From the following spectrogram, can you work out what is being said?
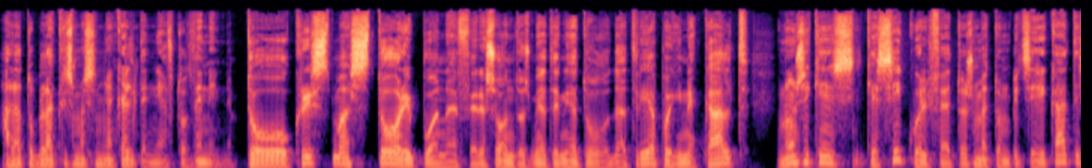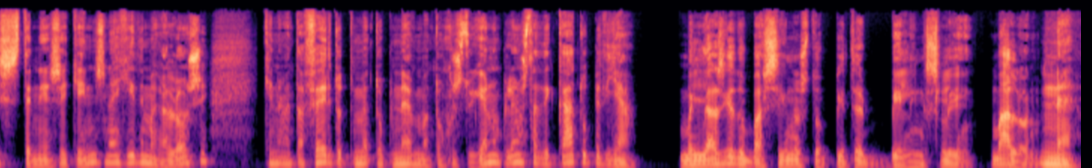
Αλλά το Black Christmas είναι μια καλή ταινία. Αυτό δεν είναι. Το Christmas Story που ανέφερες, όντως, μια ταινία του 83 που έγινε cult. Γνώρισε και, και sequel φέτος με τον πιτσυρικά της ταινίας εκείνης να έχει ήδη μεγαλώσει και να μεταφέρει το, το πνεύμα των Χριστουγέννων πλέον στα δικά του παιδιά. Μιλάς για τον Μπασίνο στο Peter Billingsley. Μάλλον. Ναι.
